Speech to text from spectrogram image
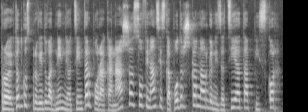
Проектот го спроведува дневниот центар Порака наша со финансиска подршка на организацијата Пискор.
